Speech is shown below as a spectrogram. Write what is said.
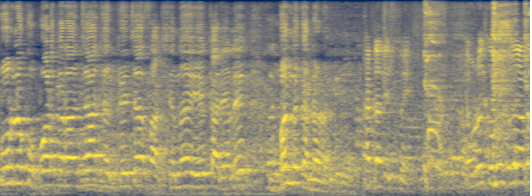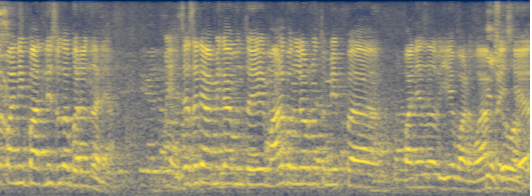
पूर्ण कुपवाडकरांच्या जनतेच्या साक्षीनं हे कार्यालय बंद करणार आहे खड्डा दिसतोय. एवढं करून सुद्धा आता पाणी बादली सुद्धा भरण झाल्या. मग ह्याच्यासाठी आम्ही काय म्हणतोय माळ बंगल्यावरनं तुम्ही पाण्याचं हे वाढवा प्रेशर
